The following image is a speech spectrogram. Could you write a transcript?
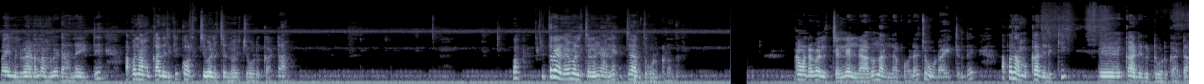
ഫ്ലെയിമിൽ വേണം നമ്മൾ ഇടാനായിട്ട്. അപ്പോൾ നമുക്ക് അതിലേക്ക് കുറച്ച് വെളിച്ചെണ്ണ ഒഴിച്ച് കൊടുക്കാം കേട്ടോ. അപ്പോൾ ഇത്രയാണ് വെളിച്ചെണ്ണ ഞാൻ ചേർത്ത് കൊടുക്കുന്നത്. നമ്മുടെ വെളിച്ചെണ്ണ എല്ലാതും നല്ല പോലെ ചൂടായിട്ടുണ്ട് അപ്പോൾ നമുക്കതിലേക്ക് കടുകിട്ട് കൊടുക്കാം കേട്ടോ.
